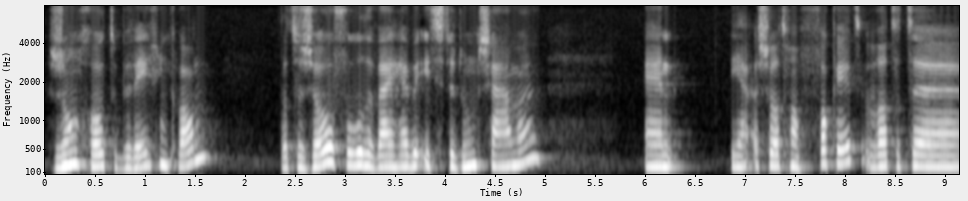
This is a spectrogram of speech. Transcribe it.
zo'n grote beweging kwam. Dat we zo voelden, wij hebben iets te doen samen. En ja, een soort van fuck it, wat, het, uh,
